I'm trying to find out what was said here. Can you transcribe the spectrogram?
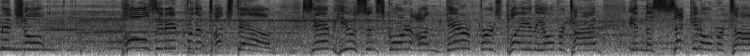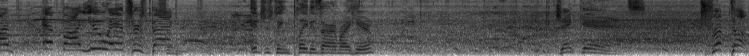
Mitchell pulls it in for the touchdown. Sam Houston scored on their first play in the overtime. In the second overtime, FIU answers back. Interesting play design right here. Jenkins tripped up.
